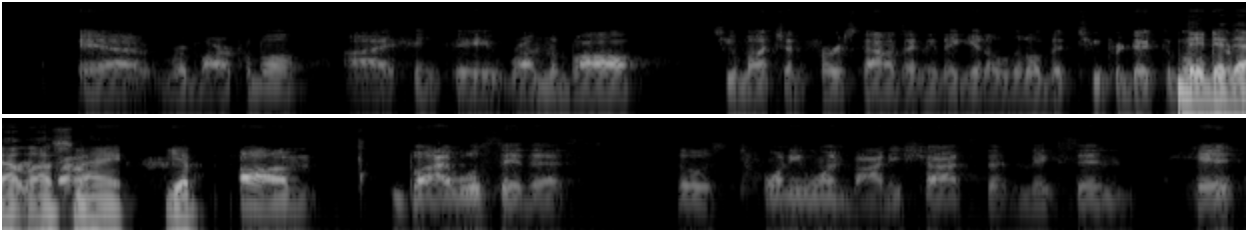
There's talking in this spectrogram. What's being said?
uh, remarkable. I think they run the ball too much on first downs. I think they get a little bit too predictable. They did that last down. night. Yep. Um, but I will say this: those 21 body shots that Mixon hit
